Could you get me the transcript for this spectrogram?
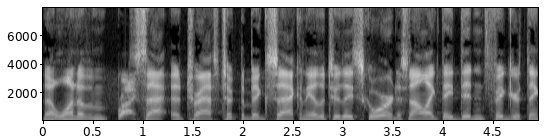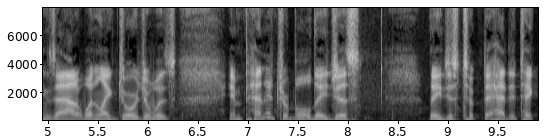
Now, one of them, right. sack, uh, Trask took the big sack, and the other two they scored. It's not like they didn't figure things out. It wasn't like Georgia was impenetrable. They just they just took the, had to take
